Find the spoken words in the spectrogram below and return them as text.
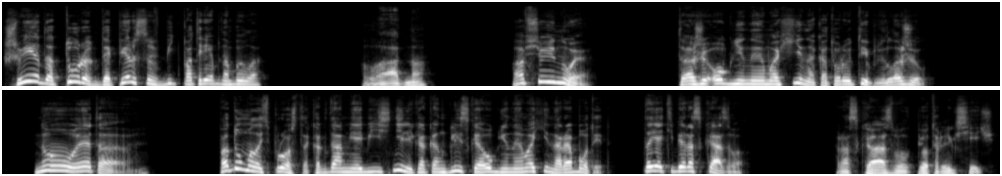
Шведа, турок да персов бить потребно было. Ладно. А все иное. Та же огненная махина, которую ты предложил. Ну, это... Подумалось просто, когда мне объяснили, как английская огненная махина работает. Да я тебе рассказывал. Рассказывал Петр Алексеевич.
